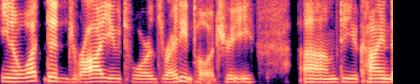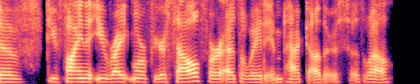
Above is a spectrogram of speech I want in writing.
you know, what did draw you towards writing poetry? Um, do you kind of do you find that you write more for yourself or as a way to impact others as well?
